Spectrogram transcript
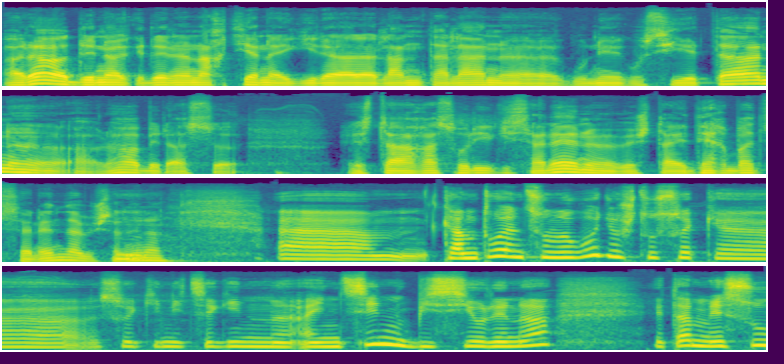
Ara, denak, denan artian egira lantalan uh, gune guzietan, ara, beraz... Ez da arrazorik izanen, besta eder bat izanen da, besta dena. Uh, kantu entzun dugu, justu zuek, uh, zuekin itzegin haintzin, bizi horrena, eta mezu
